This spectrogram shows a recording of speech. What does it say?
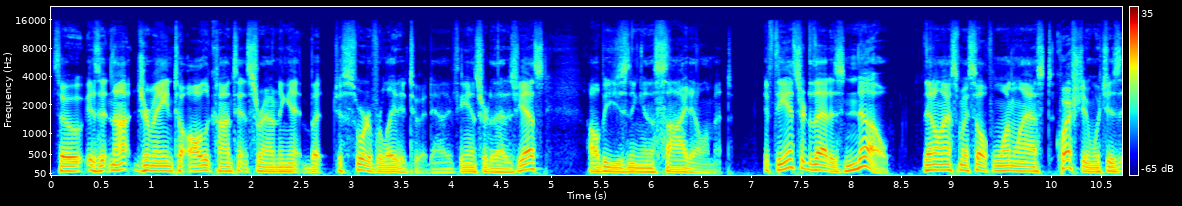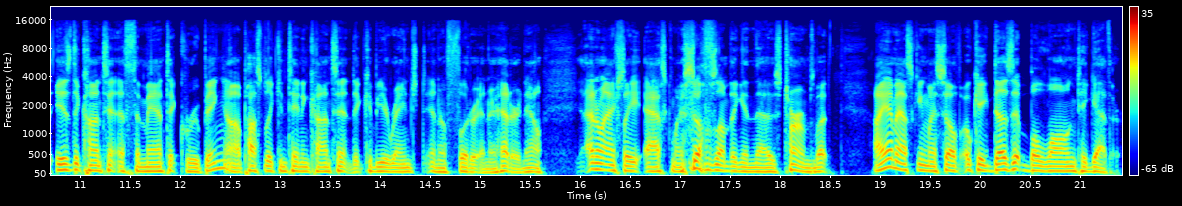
So is it not germane to all the content surrounding it, but just sort of related to it? Now, if the answer to that is yes, I'll be using an aside element. If the answer to that is no, then I'll ask myself one last question, which is Is the content a thematic grouping, uh, possibly containing content that could be arranged in a footer and a header? Now, I don't actually ask myself something in those terms, but I am asking myself, okay, does it belong together?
